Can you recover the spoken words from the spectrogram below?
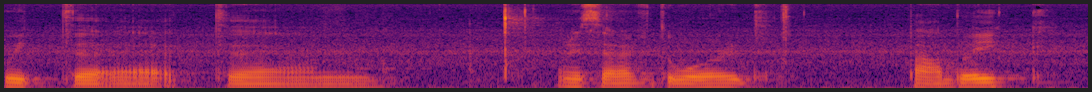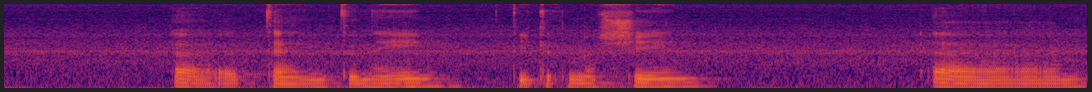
with the um, reserved word public uh, then the name ticket machine um,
